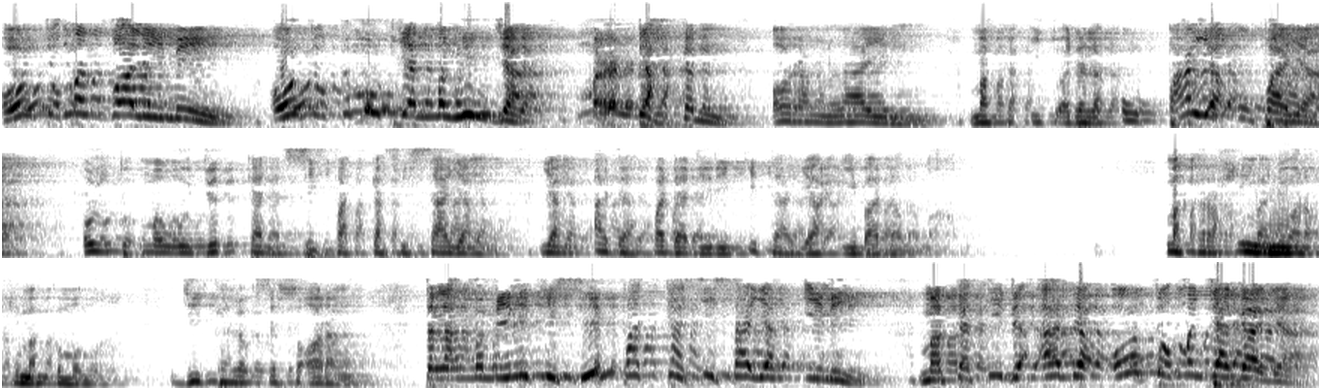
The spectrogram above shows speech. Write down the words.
untuk menzalimi, untuk kemudian menginjak, merendahkan orang lain, maka itu adalah upaya-upaya untuk mewujudkan sifat kasih sayang yang ada pada diri kita ya ibadah Allah. Maka rahimani wa rahimakumullah, jikalau seseorang telah memiliki sifat kasih sayang ini, maka tidak ada untuk menjaganya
